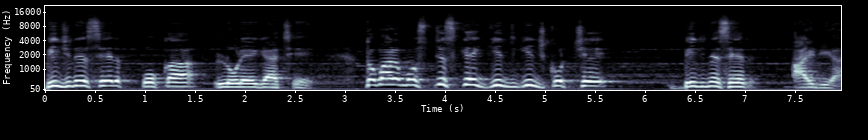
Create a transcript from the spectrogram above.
বিজনেসের পোকা লড়ে গেছে। তোমার মস্তিষ্কে গিজ গিজ করছে। বিজনেসের আইডিয়া।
